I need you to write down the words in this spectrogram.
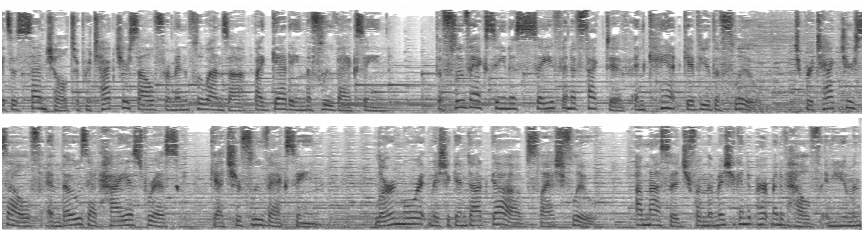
it's essential to protect yourself from influenza by getting the flu vaccine. The flu vaccine is safe and effective and can't give you the flu. To protect yourself and those at highest risk, get your flu vaccine. Learn more at michigan.gov/flu. A message from the Michigan Department of Health and Human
